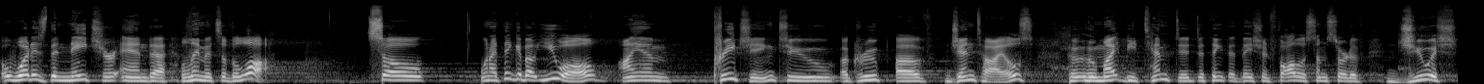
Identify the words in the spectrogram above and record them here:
what is the nature and uh, limits of the law. So when I think about you all, I am preaching to a group of Gentiles who, who might be tempted to think that they should follow some sort of Jewish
